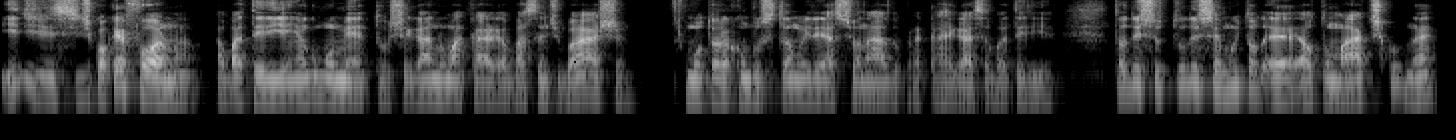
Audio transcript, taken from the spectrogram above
E de, se de qualquer forma a bateria em algum momento chegar numa carga bastante baixa, o motor a combustão ele é acionado para carregar essa bateria. Então isso tudo isso é muito é, automático, né?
